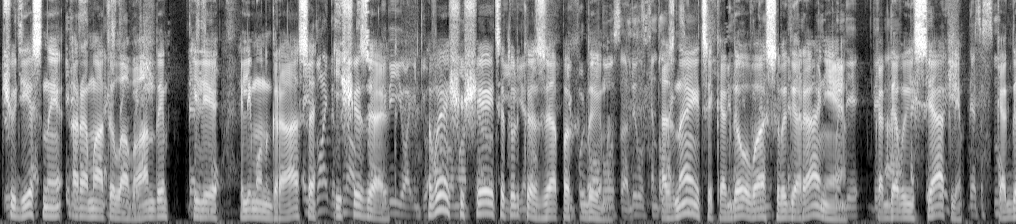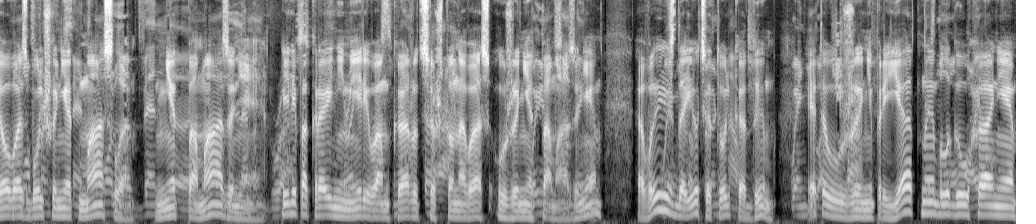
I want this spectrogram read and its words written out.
чудесные ароматы лаванды, или лимонграсса исчезают. Вы ощущаете только запах дыма. А знаете, когда у вас выгорание, когда вы иссякли, когда у вас больше нет масла, нет помазания, или, по крайней мере, вам кажется, что на вас уже нет помазания, вы издаете только дым. Это уже неприятное благоухание,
